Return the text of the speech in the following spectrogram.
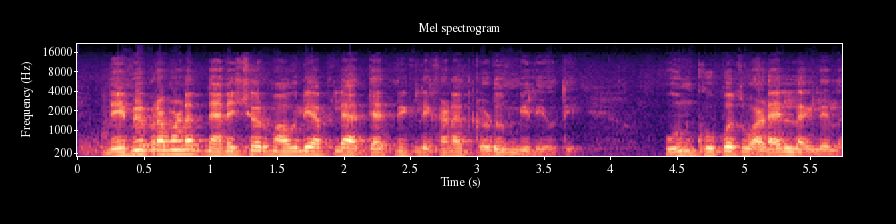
नेहमीप्रमाणे ज्ञानेश्वर माऊली आपल्या आध्यात्मिक लिखाणात घडून गेली होती. ऊन खूपच वाढायला लागलेलं.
